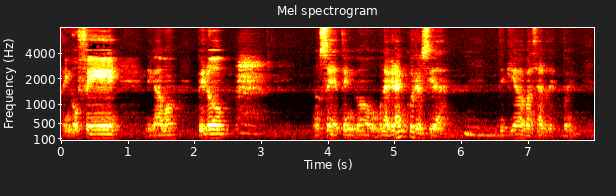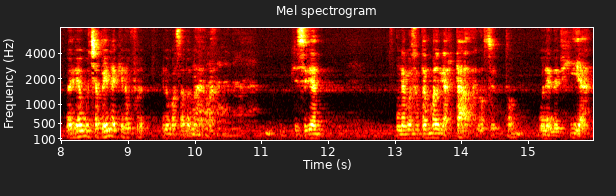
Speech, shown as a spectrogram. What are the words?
tengo fe, digamos, pero no sé, tengo una gran curiosidad mm. de qué va a pasar después. Me daría mucha pena que no, fue, que no pasara nada más. Que sería una cosa tan malgastada, ¿no es cierto? Una energía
